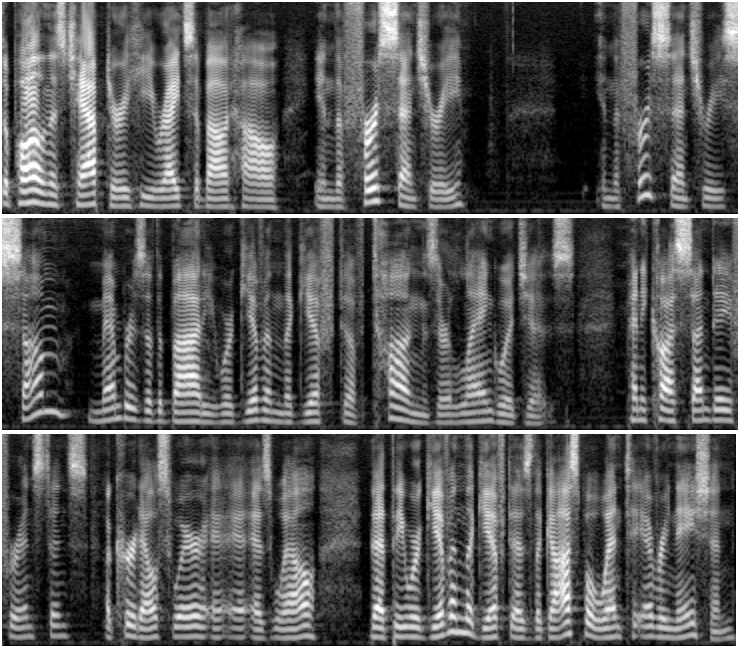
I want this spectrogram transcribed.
So, Paul, in this chapter, he writes about how in the first century, in the first century, some members of the body were given the gift of tongues or languages. Pentecost Sunday, for instance, occurred elsewhere a- as well, that they were given the gift as the gospel went to every nation,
